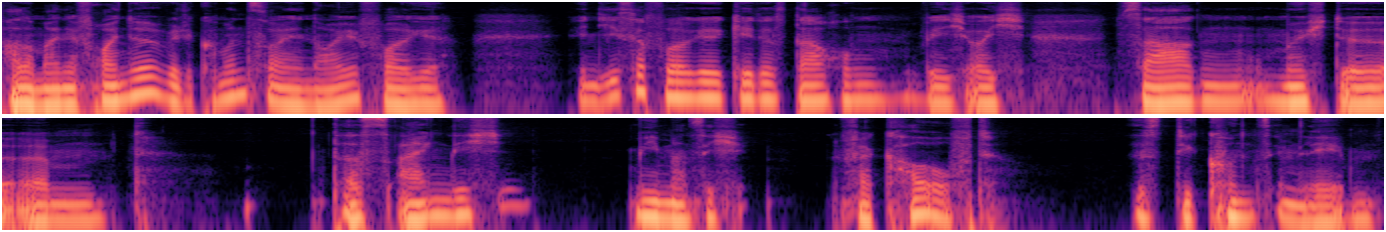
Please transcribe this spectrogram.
Hallo meine Freunde, willkommen zu einer neuen Folge. In dieser Folge geht es darum, wie ich euch sagen möchte, ähm, dass eigentlich, wie man sich verkauft, ist die Kunst im Leben,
